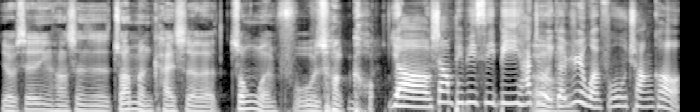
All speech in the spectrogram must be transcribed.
有些银行甚至专门开设了中文服务窗口，有像 PPCB，它就有一个日文服务窗口，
